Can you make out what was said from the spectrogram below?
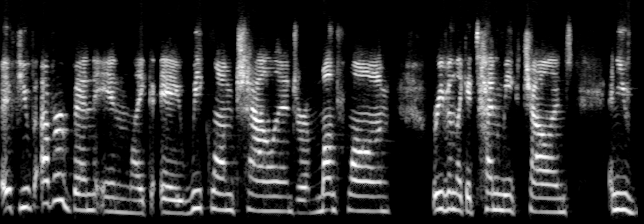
if you've ever been in like a week long challenge or a month long or even like a 10 week challenge and you've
